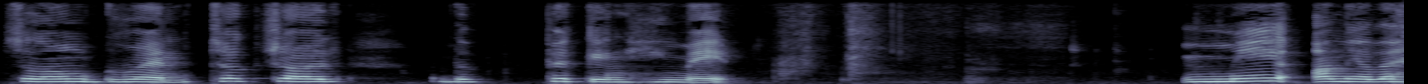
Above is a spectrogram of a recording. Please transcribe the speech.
Salone grinned, took charge of the picking he made. Me, on the other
